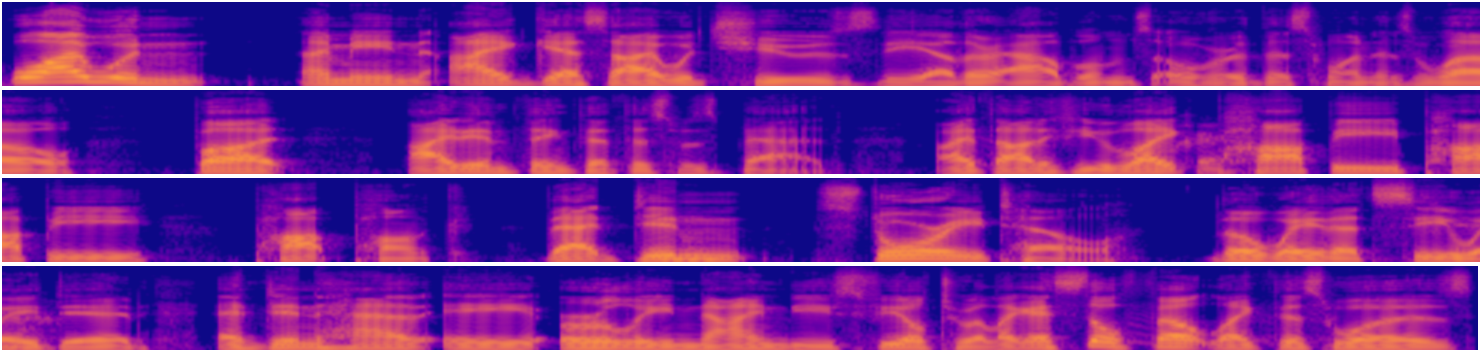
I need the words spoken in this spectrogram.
Well, I wouldn't. I mean, I guess I would choose the other albums over this one as well, but I didn't think that this was bad. I thought if you like Okay. poppy, poppy, pop punk that Mm-hmm. didn't story tell the way that Seaway Yeah. did and didn't have a early 90s feel to it. Like I still felt like this was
